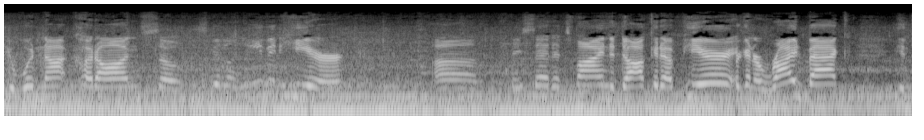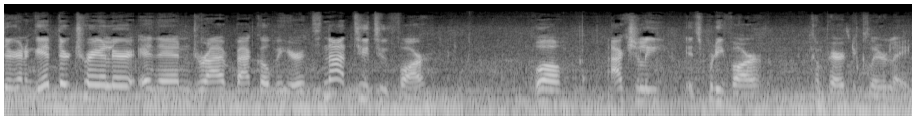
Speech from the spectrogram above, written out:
it would not cut on. So he's gonna leave it here. Um, they said it's fine to dock it up here. They're gonna ride back. They're gonna get their trailer and then drive back over here. It's not too, too far. Well, actually, it's pretty far compared to Clear Lake.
